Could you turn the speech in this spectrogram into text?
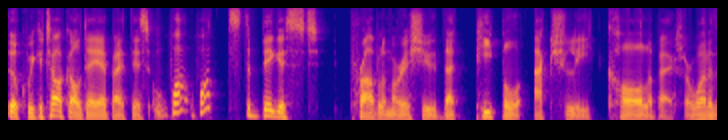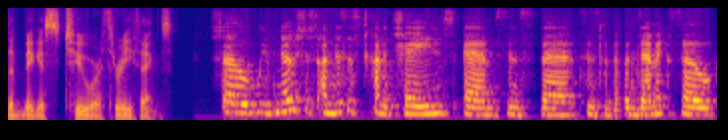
look, we could talk all day about this. What what's the biggest problem or issue that people actually call about, or what are the biggest two or three things? So we've noticed, and this has kind of changed um, since the since the pandemic. So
